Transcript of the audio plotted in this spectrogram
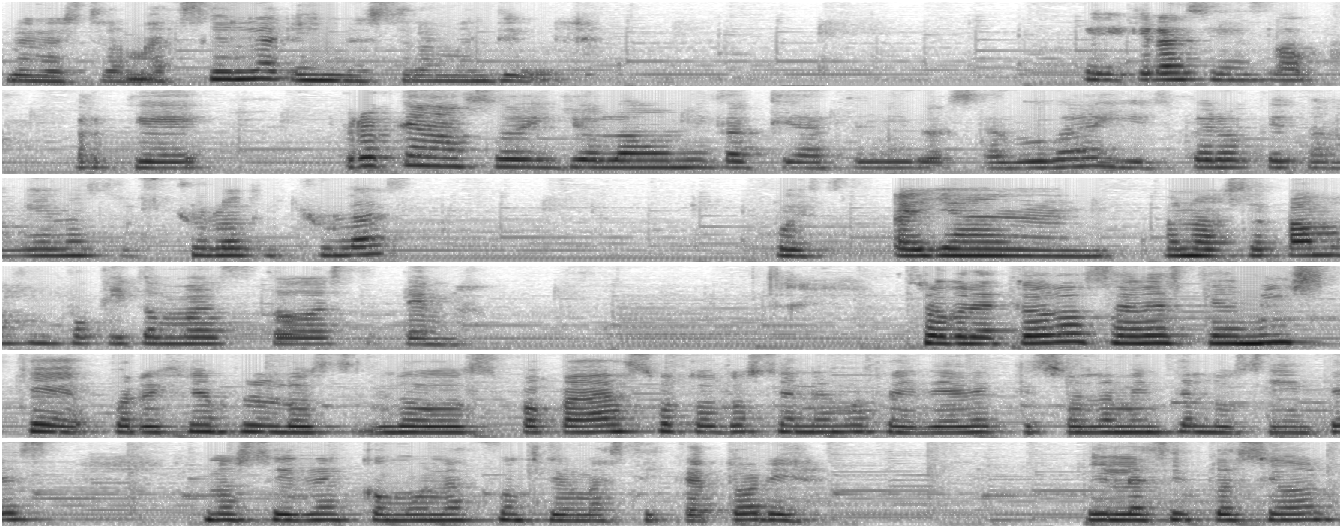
de nuestra maxila y nuestra mandíbula gracias, Doc, porque creo que no soy yo la única que ha tenido esa duda y espero que también nuestros chulos y chulas pues hayan, bueno, sepamos un poquito más todo este tema. Sobre todo, ¿sabes qué, Mish? Que, por ejemplo, los, los papás o todos tenemos la idea de que solamente los dientes nos sirven como una función masticatoria. Y la situación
